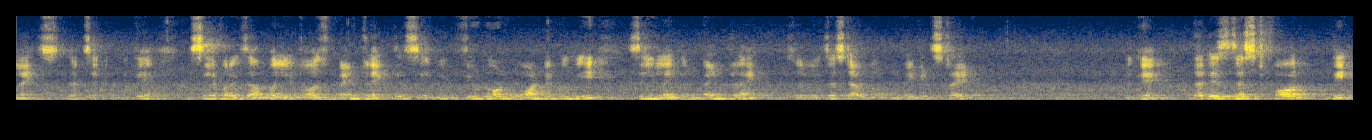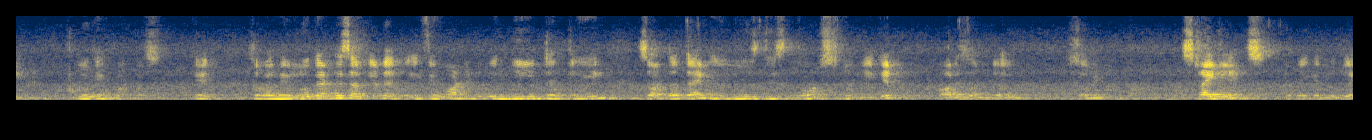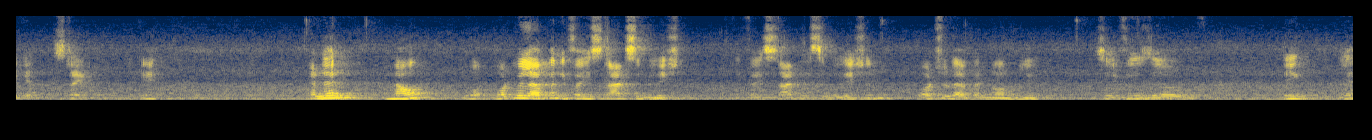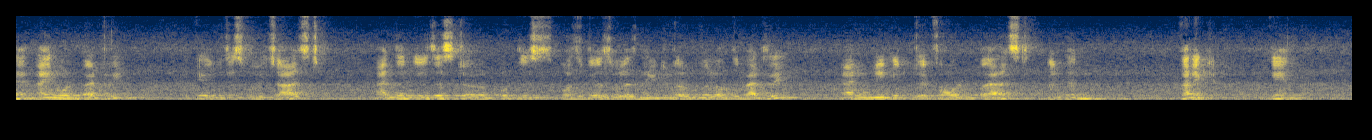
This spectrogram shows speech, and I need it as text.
lines. That's it. Okay. Say for example, it was bent like this. If you don't want it to be seen like a bent line, so you just have to make it straight. Okay. That is just for the looking purpose. Okay. So when you look at the circuit, if you want it to be neat and clean, so at that time you use these nodes to make it horizontal, sorry, straight lines to make it look like a straight. Okay. And then now, what will happen if I start simulation? If I start the simulation, what should happen normally? So if you uh, take a 9 volt battery, okay, which is fully charged, and then you just uh, put this positive as well as negative terminal of the battery and make it uh, forward biased and then connect it. Okay,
